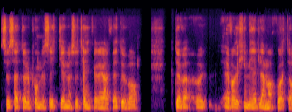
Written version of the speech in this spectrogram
så setter du på musikken, og så tenker jeg at vet du hva var, jeg var jo ikke medlem akkurat da,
